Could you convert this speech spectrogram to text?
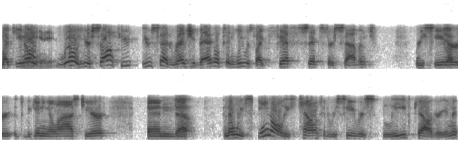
But you know, Yeah, yeah, yeah. Will yourself, you you said Reggie Begelton. He was like fifth, sixth, or seventh receiver at the beginning of last year, and uh, and then we've seen all these talented receivers leave Calgary, and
